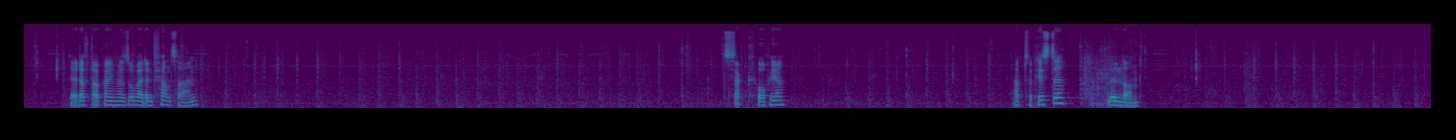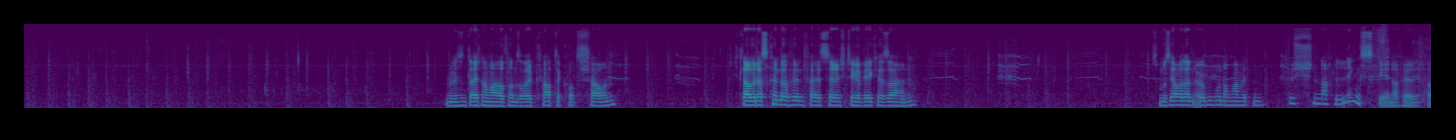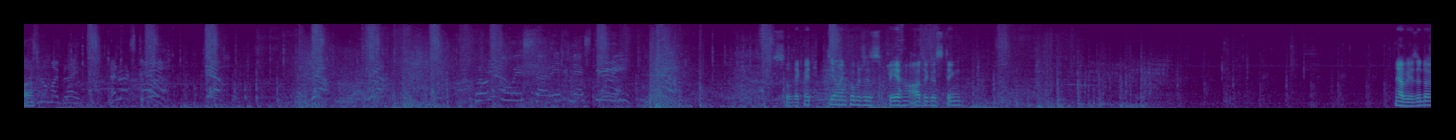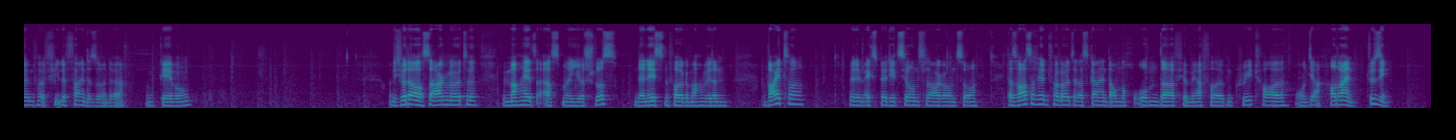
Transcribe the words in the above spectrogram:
Der dürfte auch gar nicht mehr so weit entfernt sein. Zack, hoch hier. Ab zur Kiste. Plündern. Wir müssen gleich nochmal auf unsere Karte kurz schauen. Ich glaube, das könnte auf jeden Fall jetzt der richtige Weg hier sein. Es muss ja aber dann irgendwo nochmal mit ein bisschen nach links gehen, auf jeden Fall. So, weg mit dir, mein komisches bärenartiges Ding. Ja, hier sind auf jeden Fall viele Feinde so in der Umgebung. Und ich würde auch sagen, Leute, wir machen jetzt erstmal hier Schluss. In der nächsten Folge machen wir dann weiter mit dem Expeditionslager und so. Das war's auf jeden Fall, Leute. Lasst gerne einen Daumen nach oben da für mehr Folgen Creedfall. Und ja, haut rein. Tschüssi.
